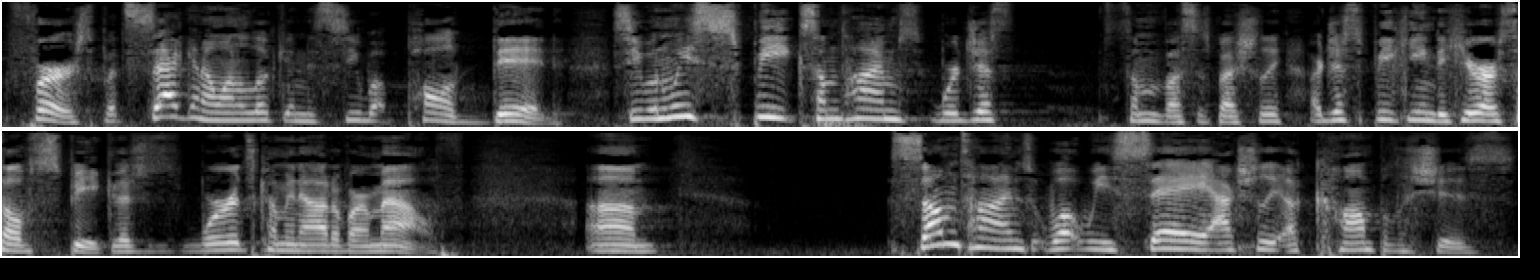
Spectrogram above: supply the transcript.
first. But second, I want to look into see what Paul did. See, when we speak, sometimes we're just, some of us especially, are just speaking to hear ourselves speak. There's words coming out of our mouth. Um, sometimes what we say actually accomplishes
